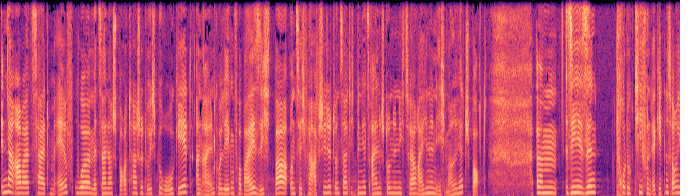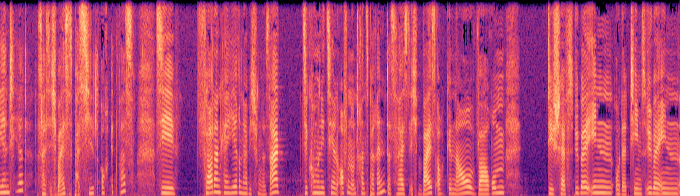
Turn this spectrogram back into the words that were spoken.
in der Arbeitszeit um 11 Uhr mit seiner Sporttasche durchs Büro geht, an allen Kollegen vorbei, sichtbar und sich verabschiedet und sagt, ich bin jetzt eine Stunde nicht zu erreichen, denn ich mache jetzt Sport. Ähm, sie sind produktiv und ergebnisorientiert. Das heißt, ich weiß, es passiert auch etwas. Sie fördern Karrieren, habe ich schon gesagt Sie kommunizieren offen und transparent. Das heißt, ich weiß auch genau, warum die Chefs über ihnen oder Teams über ihnen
